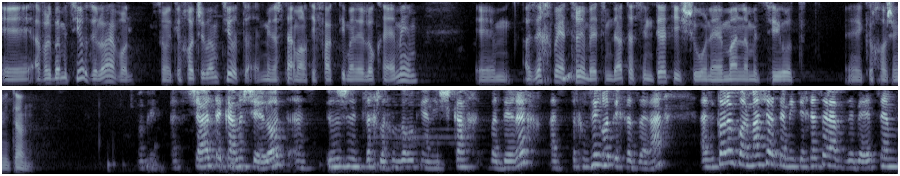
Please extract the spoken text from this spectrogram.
אה, אבל במציאות זה לא יעבוד, זאת אומרת יכול להיות שבמציאות מן הסתם הארטיפקטים האלה לא קיימים, אה, אז איך מייצרים בעצם data סינתטי שהוא נאמן למציאות אה, ככל שניתן. אוקיי, okay, אז שאלת כמה שאלות, אז אני חושבת שאני צריך לחזור כי אני אשכח בדרך, אז תחזיר אותי חזרה. אז קודם כל מה שאתה מתייחס אליו זה בעצם,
